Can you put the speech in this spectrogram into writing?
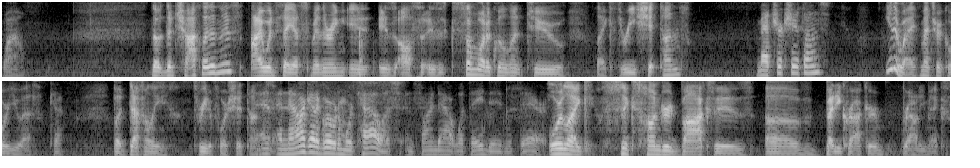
wow. The the chocolate in this, I would say a smithering is, is also is somewhat equivalent to like three shit tons. Metric shit tons? Either way, metric or US. Okay. But definitely three to four shit tons. And, and now I got to go over to Mortalis and find out what they did with theirs. or like six hundred boxes of Betty Crocker brownie mix.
